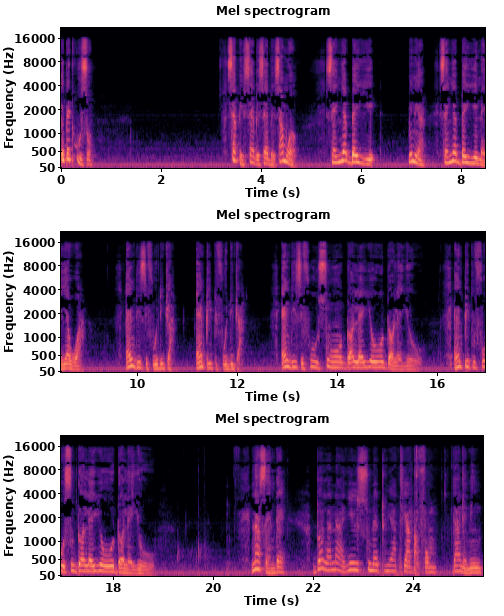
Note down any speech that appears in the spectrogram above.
Ebedu also. Sebe, sebe, sebe, Samuel. Senye beye. Minia, senye beye na yewa. NDC fudija. NPP fo di dwa NDC fo sun dɔlɛ yo dɔlɛ yo. NPP fo sun dɔlɛ yo dɔlɛ yo. Na sɛndɛ dɔla na ye sun atumi ate aba fam Ghana ni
